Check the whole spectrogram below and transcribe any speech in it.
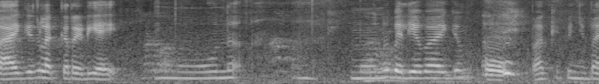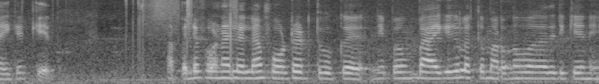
ബാഗുകളൊക്കെ റെഡിയായി. മൂന്ന് മൂന്ന് വലിയ ബാഗും ബാക്കി കുഞ്ഞു ബാഗൊക്കെ ആയിരുന്നു. അപ്പന്റെ ഫോണിലെല്ലാം ഫോട്ടോ എടുത്ത് വെക്കുക ഇനിയിപ്പം ബാഗുകളൊക്കെ മറന്നു പോകാതിരിക്കാനേ.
